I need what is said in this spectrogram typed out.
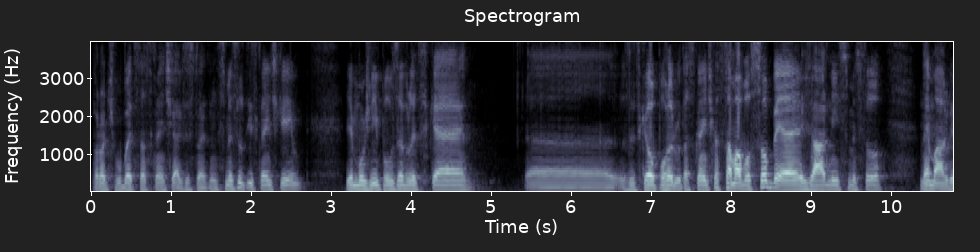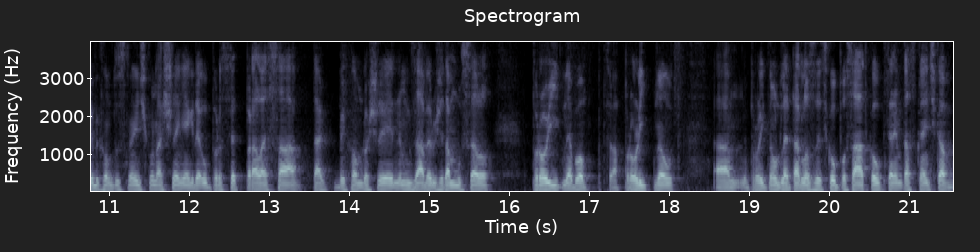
proč vůbec ta sklenička existuje? Ten smysl té skleničky je možný pouze v lidské eh, z lidského pohledu. Ta sklenička sama o sobě žádný smysl nemá. Kdybychom tu skleničku našli někde uprostřed pralesa, tak bychom došli jenom k závěru, že tam musel projít nebo třeba prolítnout, um, prolítnout letadlo s lidskou posádkou, kterým ta sklenička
